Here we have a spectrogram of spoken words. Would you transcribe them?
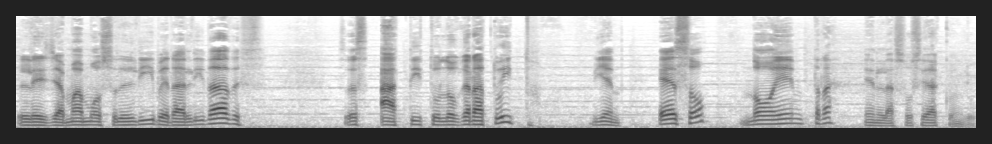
le llamamos liberalidades. Es a título gratuito. Bien, eso no entra en la sociedad conyugal,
